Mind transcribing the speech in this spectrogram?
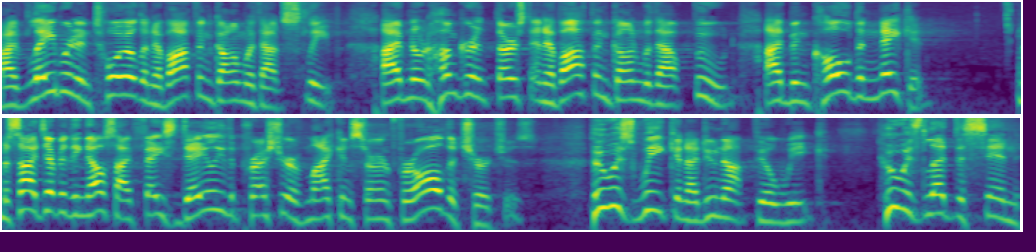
I've labored and toiled and have often gone without sleep. I have known hunger and thirst and have often gone without food. I've been cold and naked. Besides everything else, I face daily the pressure of my concern for all the churches. Who is weak and I do not feel weak? Who is led to sin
